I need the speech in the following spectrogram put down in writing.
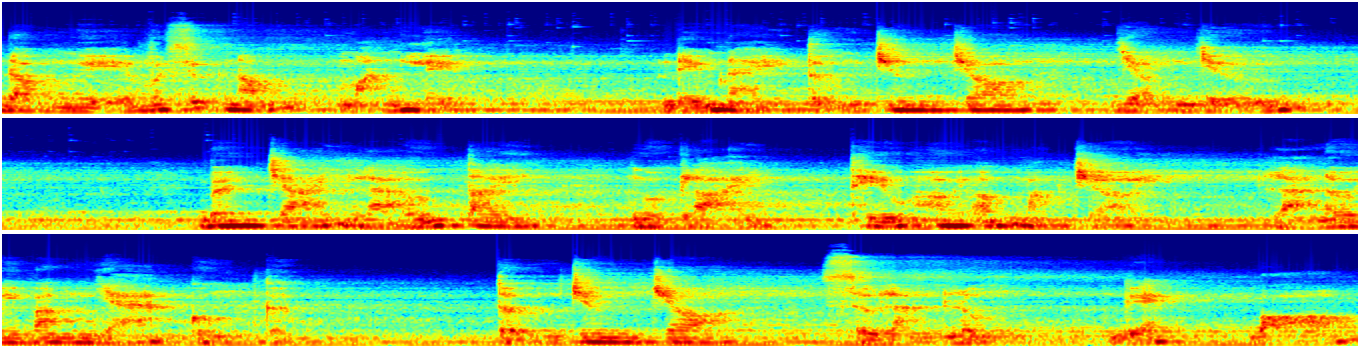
đồng nghĩa với sức nóng mãnh liệt. Điểm này tượng trưng cho giận dữ. Bên trái là hướng tây, ngược lại, thiếu hơi ấm mặt trời, là nơi băng giá cùng cực tượng trưng cho sự lạnh lùng, ghét bỏ.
